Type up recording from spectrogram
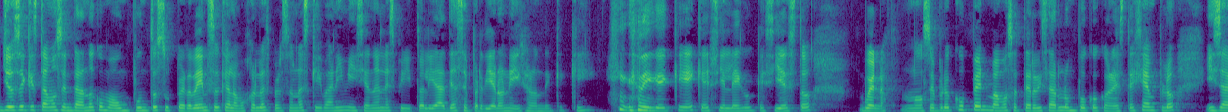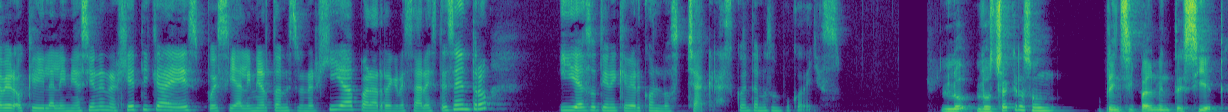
yo sé que estamos entrando como a un punto súper denso que a lo mejor las personas que iban iniciando en la espiritualidad ya se perdieron y dijeron de que qué, de que qué, que si el ego, que si esto. Bueno, no se preocupen, vamos a aterrizarlo un poco con este ejemplo y saber, ok, la alineación energética es, pues sí, alinear toda nuestra energía para regresar a este centro y eso tiene que ver con los chakras. Cuéntanos un poco de ellos. los chakras son principalmente siete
